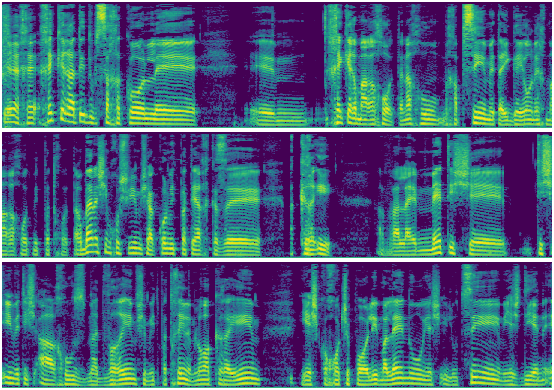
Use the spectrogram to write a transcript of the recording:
תראה, חקר העתיד הוא בסך הכל חקר מערכות. אנחנו מחפשים את ההיגיון איך מערכות מתפתחות. הרבה אנשים חושבים שהכל מתפתח כזה אקראי, אבל האמת היא ש-99% מהדברים שמתפתחים הם לא אקראיים. יש כוחות שפועלים עלינו, יש אילוצים, יש DNA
